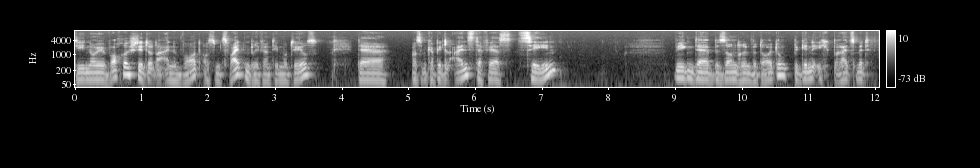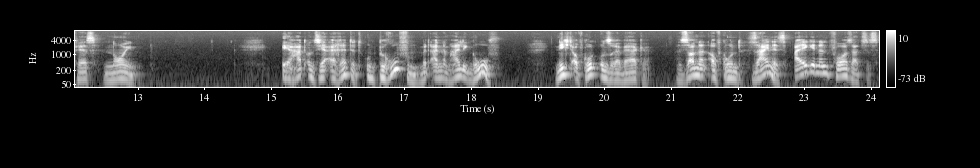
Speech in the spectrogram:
Die neue Woche steht unter einem Wort aus dem zweiten Brief an Timotheus, der aus dem Kapitel 1, der Vers 10 Wegen der besonderen Bedeutung beginne ich bereits mit Vers 9. Er hat uns ja errettet und berufen mit einem heiligen Ruf, nicht aufgrund unserer Werke, sondern aufgrund seines eigenen Vorsatzes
